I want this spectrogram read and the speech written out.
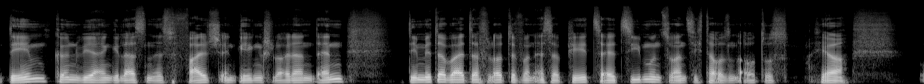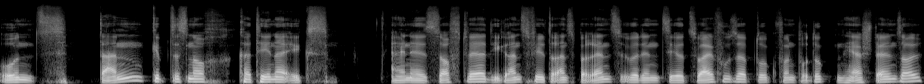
dem können wir ein gelassenes Falsch entgegenschleudern, denn die Mitarbeiterflotte von SAP zählt 27.000 Autos. Ja, und dann gibt es noch Catena X, eine Software, die ganz viel Transparenz über den CO2-Fußabdruck von Produkten herstellen soll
